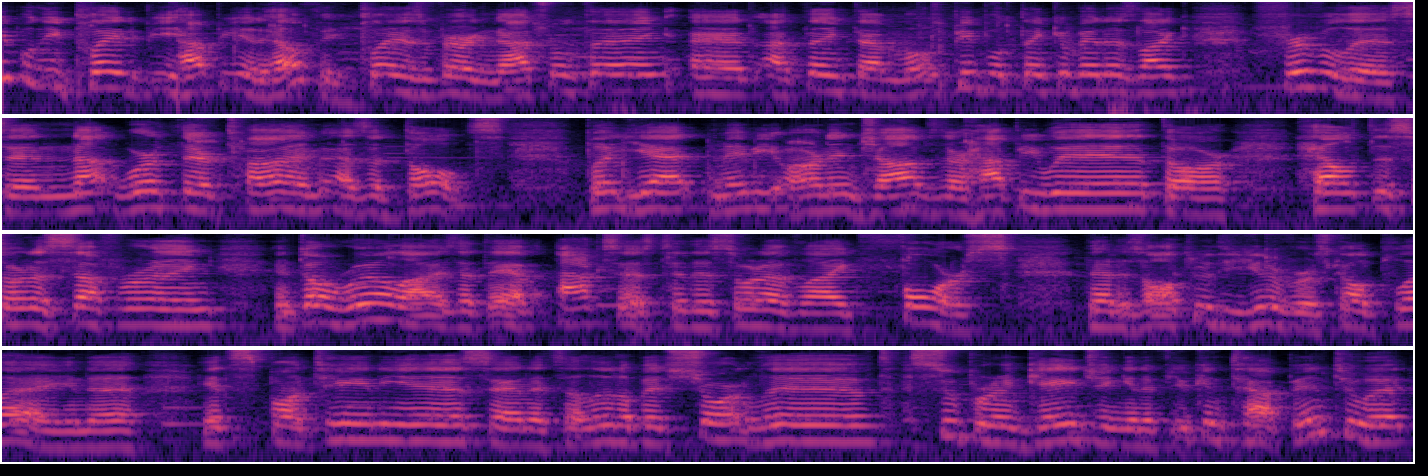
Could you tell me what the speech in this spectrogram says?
People need play to be happy and healthy. Play is a very natural thing, and I think that most people think of it as like frivolous and not worth their time as adults but yet maybe aren't in jobs they're happy with or health is sort of suffering and don't realize that they have access to this sort of like force that is all through the universe called play. And uh, it's spontaneous and it's a little bit short-lived super engaging. And if you can tap into it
